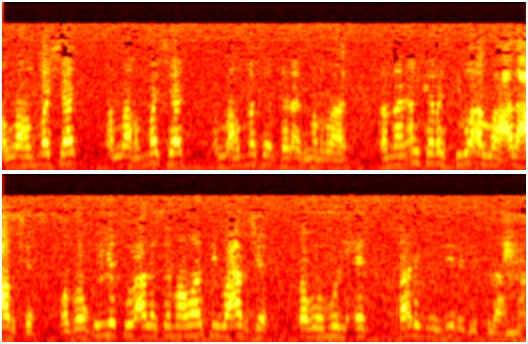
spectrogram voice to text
اللهم اشهد اللهم اشهد اللهم اشهد ثلاث مرات. فمن أنكر استواء الله على عرشه وفوقيته على سماواته وعرشه فهو ملحد خارج من دين الإسلام. نعم.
